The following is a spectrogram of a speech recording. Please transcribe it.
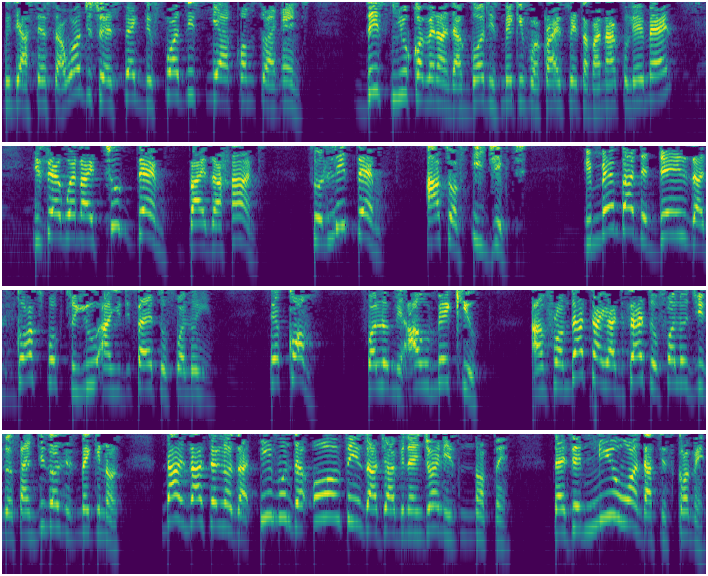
with the ancestors. I want you to expect before this year comes to an end, this new covenant that God is making for Christ's faith tabernacle. Amen. He said, When I took them by the hand to lead them out of Egypt, remember the days that God spoke to you and you decided to follow him. Say, Come, follow me. I will make you. And from that time, you have decided to follow Jesus, and Jesus is making us. Now, that's telling us that even the old things that you have been enjoying is nothing. There's a new one that is coming.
